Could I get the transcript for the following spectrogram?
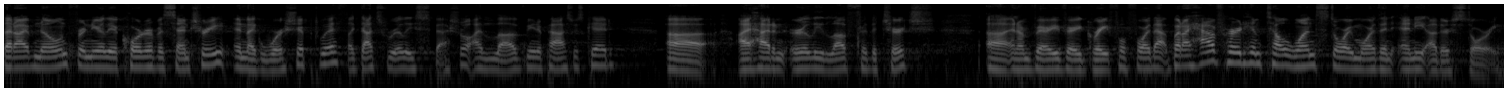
that I've known for nearly a quarter of a century and like worshiped with. Like, that's really special. I love being a pastor's kid. Uh, I had an early love for the church, uh, and I'm very, very grateful for that. But I have heard him tell one story more than any other story.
